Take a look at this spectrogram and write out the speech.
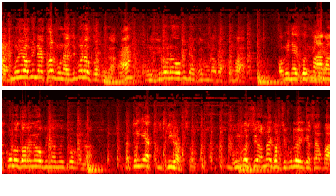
আয়। মুই অভিনয় করব না জীবনেও করব না। হ্যাঁ? মুই জীবনে অভিনয় করব না আব্বা অভিনয় করবি না না? কোনো ধরনের অভিনয় মুই করব না। তা তুই এক কি হরছ ভুল করছি অন্যায় করছি ভুল হয়ে গেছে আব্বা।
